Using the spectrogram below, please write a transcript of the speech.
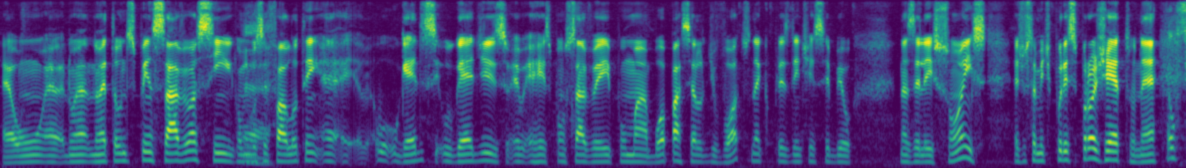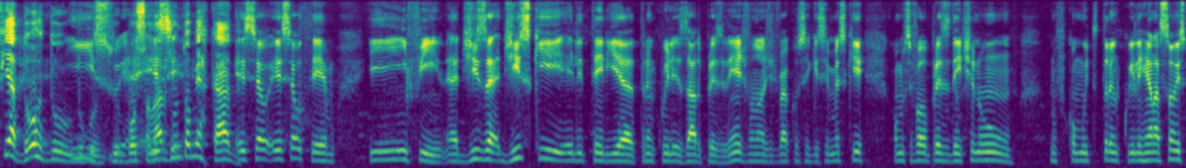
É um, é, não, é, não é tão dispensável assim. Como é. você falou, tem, é, é, o, Guedes, o Guedes é, é responsável aí por uma boa parcela de votos né, que o presidente recebeu nas eleições, é justamente por esse projeto, né? É o fiador do, do, Isso, do Bolsonaro esse, junto ao mercado. Esse é, esse é o termo. E, enfim, diz, diz que ele teria tranquilizado o presidente, falando, a gente vai conseguir sim, mas que, como você falou, o presidente não não, não ficou muito tranquilo em relação a isso.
